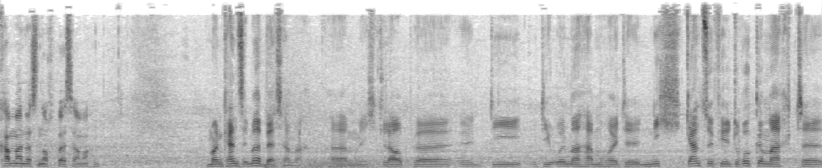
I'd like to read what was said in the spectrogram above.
kann man das noch besser machen? Man kann es immer besser machen. Ähm, ich glaube, äh, die, die Ulmer haben heute nicht ganz so viel Druck gemacht, äh,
